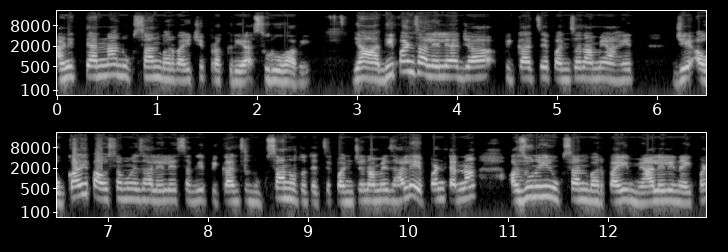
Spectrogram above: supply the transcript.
आणि त्यांना नुकसान भरपाईची प्रक्रिया सुरू व्हावी. या आधी पण झालेल्या ज्या पिकाचे पंचनामे आहेत जे अवकाळी पावसामुळे झालेले सगळे पिकांचं नुकसान होतं त्याचे पंचनामे झाले पण त्यांना अजूनही नुकसान भरपाई मिळालेली नाही. पण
